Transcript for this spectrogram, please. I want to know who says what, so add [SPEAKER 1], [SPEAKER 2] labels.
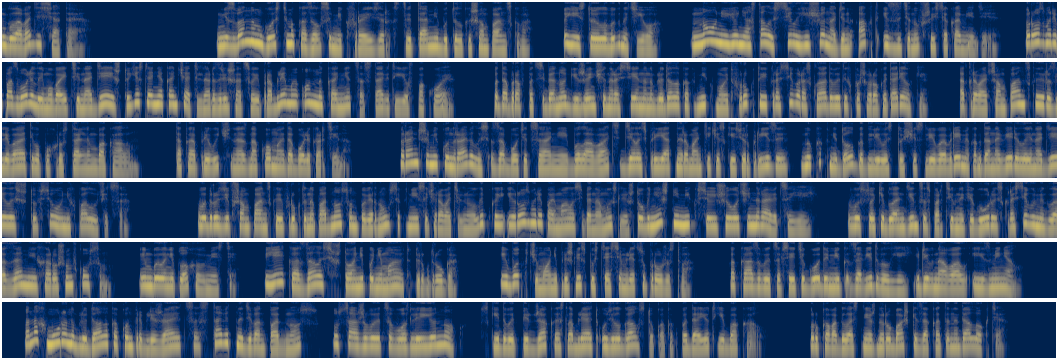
[SPEAKER 1] Глава десятая. Незваным гостем оказался Мик Фрейзер с цветами и бутылкой шампанского. Ей стоило выгнать его. Но у нее не осталось сил еще на один акт из затянувшейся комедии. Розмари позволила ему войти, надеясь, что если они окончательно разрешат свои проблемы, он, наконец, оставит ее в покое. Подобрав под себя ноги, женщина рассеянно наблюдала, как Мик моет фрукты и красиво раскладывает их по широкой тарелке, открывает шампанское и разливает его по хрустальным бокалам. Такая привычная, знакомая до боли картина. Раньше Мику нравилось заботиться о ней, баловать, делать приятные романтические сюрпризы, но как недолго длилось то счастливое время, когда она верила и надеялась, что все у них получится. Выдрузив шампанское и фрукты на поднос, он повернулся к ней с очаровательной улыбкой, и Розмари поймала себя на мысли, что внешний Мик все еще очень нравится ей. Высокий блондин со спортивной фигурой, с красивыми глазами и хорошим вкусом. Им было неплохо вместе. Ей казалось, что они понимают друг друга. И вот к чему они пришли спустя семь лет супружества. Оказывается, все эти годы Миг завидовал ей, ревновал и изменял. Она хмуро наблюдала, как он приближается, ставит на диван поднос, усаживается возле ее ног, скидывает пиджак и ослабляет узел галстука, как подает ей бокал. Рукава белоснежной рубашки закатаны до локтя.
